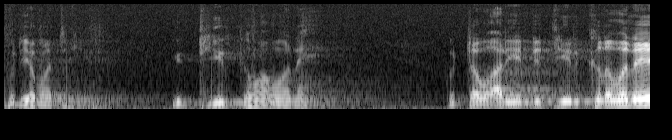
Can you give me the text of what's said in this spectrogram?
புரிய மாட்டீங்க இத்தீர்க்கமாவனே குற்றவாளி என்று தீர்க்கிறவனே.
